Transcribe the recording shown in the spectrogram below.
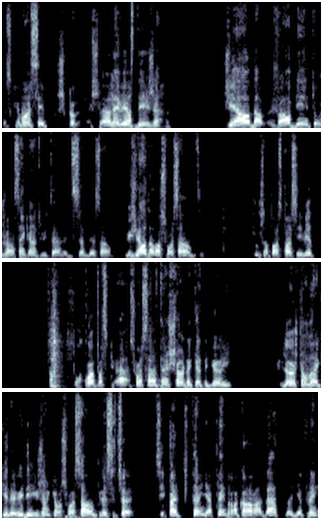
Parce que moi, c'est, je, je suis à l'inverse des gens. J'ai hâte je vais avoir bientôt, avoir 58 ans le 17 décembre. Mais j'ai hâte d'avoir 60. Je trouve que ça passe pas assez vite. Pourquoi? Parce qu'à 60 ans, je change de catégorie. Puis là, je tombe dans la catégorie des gens qui ont 60. Puis là, c'est, c'est palpitant. Il y a plein de records à battre. Il y a plein,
